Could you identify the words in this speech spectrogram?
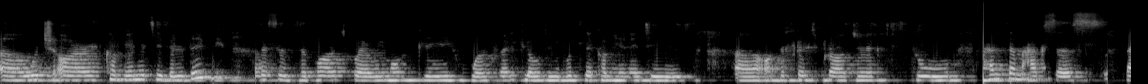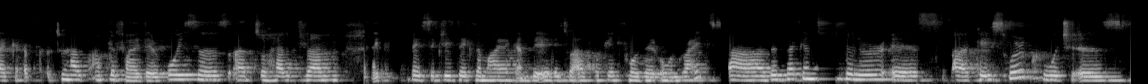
Uh, which are community building. This is the part where we mostly work very closely with the communities on different projects to help them access, like to help amplify their voices and to help them like, basically take the mic and be able to advocate for their own rights. Uh, the second pillar is uh, casework, which is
